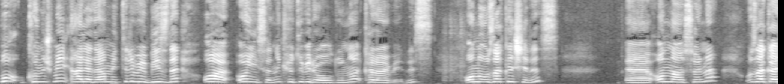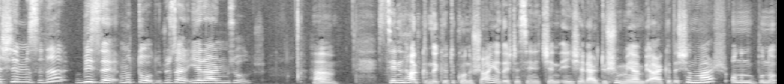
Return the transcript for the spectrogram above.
bu konuşmayı hala devam ettirir ve biz de o, o insanın kötü biri olduğuna karar veririz. Onu uzaklaşırız. Ee, ondan sonra uzaklaştığımızda da biz de mutlu oluruz. Yararımız olur. Ha. Senin hakkında kötü konuşan ya da işte senin için iyi şeyler düşünmeyen bir arkadaşın var. Onun bunu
